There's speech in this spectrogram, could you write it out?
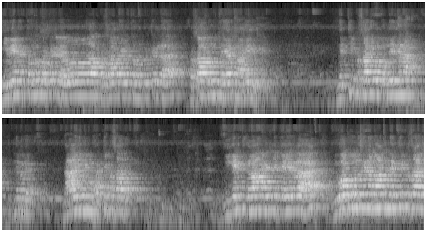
ನೀವೇನು ತಂದು ಕೊಟ್ಟಿರಲ್ಲ, ಎಲ್ಲ ಪ್ರಸಾದಗಳು ತಂದು ಕೊಟ್ಟಿರಲ್ಲ, ಪ್ರಸಾದವನ್ನು ತಯಾರು ಮಾಡೇ ನೆತ್ತಿ ಪ್ರಸಾದ ಇವತ್ತು ಒಂದೇ ದಿನ ನಿಮಗೆ. ನಾಳೆಗೆ ನಿಮ್ಗೆ ಹೊಟ್ಟಿ ಪ್ರಸಾದ. ಈಗೇನು ತಿಂಗಳ ಕೇಳಿರಲ್ಲ, ಇವತ್ತು ಒಂದು ದಿನ ಮಾತ್ರ ನೆತ್ತಿ ಪ್ರಸಾದ.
